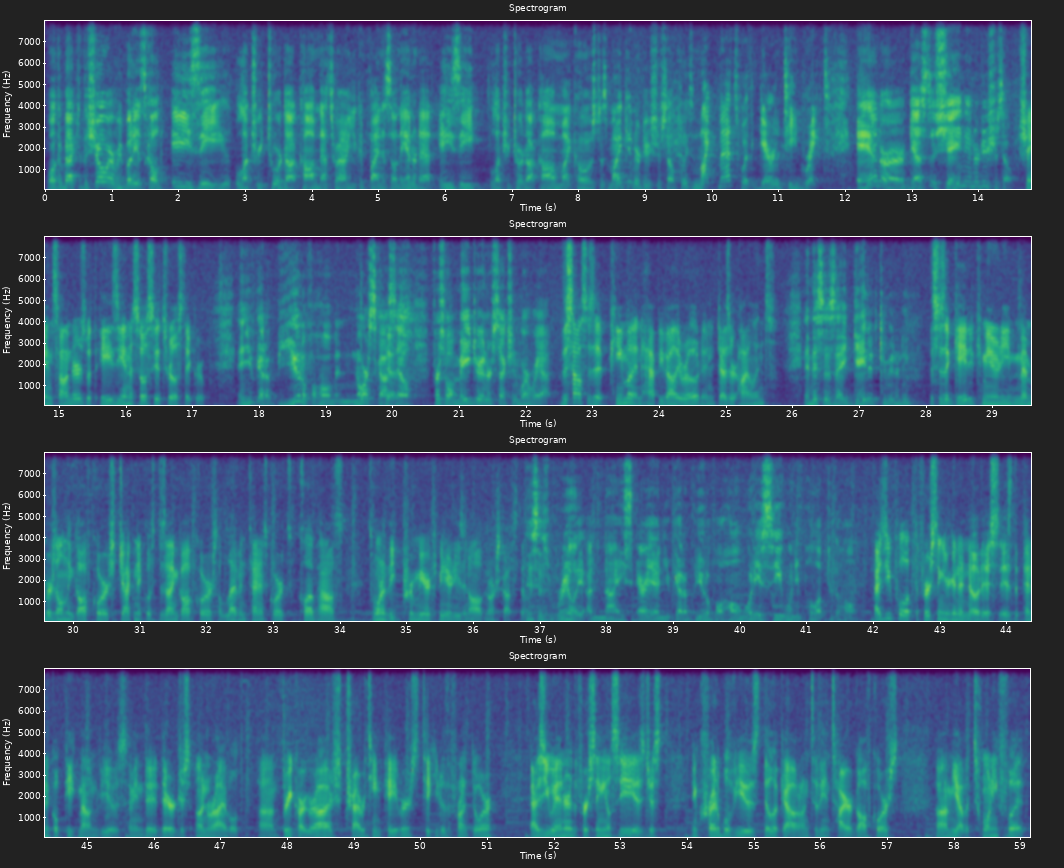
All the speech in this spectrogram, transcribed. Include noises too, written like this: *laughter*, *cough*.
Welcome back to the show, everybody. It's called azluxurytour.com. That's how you can find us on the internet, azluxurytour.com. My co-host is Mike. Introduce yourself, please. Mike Metz with Guaranteed Rate. And our guest is Shane. Introduce yourself. Shane Saunders with AZ and Associates Real Estate Group. And you've got a beautiful home in North Scottsdale. Yes. First of all, major intersection. Where are we at? This house is at Pima and Happy Valley Road in Desert Highlands. And this is a gated community. This is a gated community, members only golf course, Jack Nicklaus designed golf course, 11 tennis courts, clubhouse. It's one of the premier communities in all of North Scottsdale. This is really a nice area, and you've got a beautiful home. What do you see when you pull up to the home? As you pull up, the first thing you're going to notice is the Pinnacle Peak mountain views. I mean, they, they're just unrivaled. Um, three car garage, travertine pavers take you to the front door. As you enter, the first thing you'll see is just incredible views that look out onto the entire golf course. Um, you have a 20 foot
